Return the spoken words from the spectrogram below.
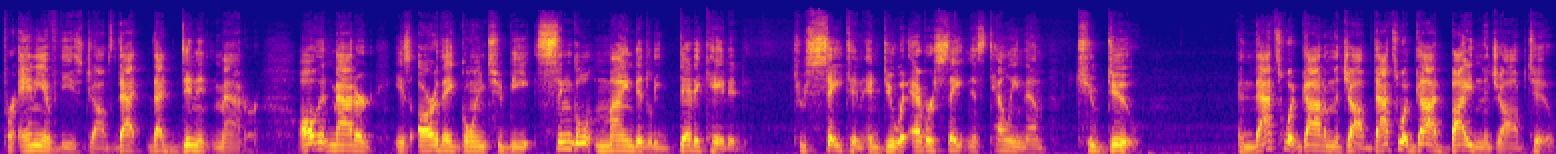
for any of these jobs. That that didn't matter. All that mattered is are they going to be single-mindedly dedicated to Satan and do whatever Satan is telling them to do. And that's what got him the job. That's what got Biden the job, too.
